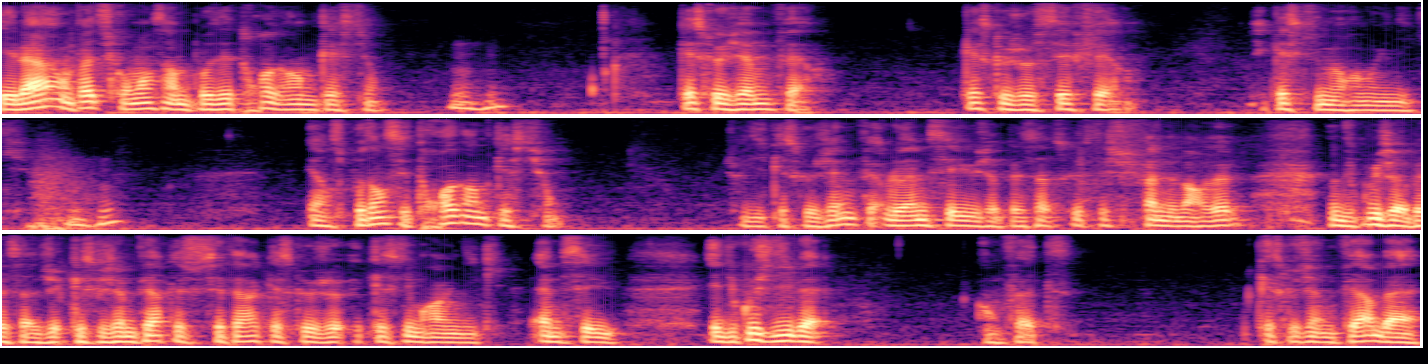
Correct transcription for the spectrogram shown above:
Et là, en fait, je commence à me poser trois grandes questions. Mhm. Qu'est-ce que j'aime faire? Qu'est-ce que je sais faire? Et qu'est-ce qui me rend unique? Mhm. Et en se posant ces trois grandes questions, je me dis, qu'est-ce que j'aime faire? Le MCU, j'appelle ça, parce que je suis fan de Marvel. Donc, du coup, j'appelle ça, qu'est-ce que j'aime faire? Qu'est-ce que je sais faire? Qu'est-ce que je, qu'est-ce qui me rend unique MCU. Et du coup, je dis, ben, en fait, qu'est-ce que j'aime faire? Ben,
